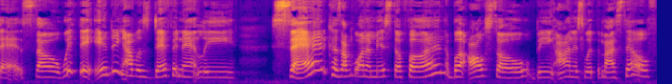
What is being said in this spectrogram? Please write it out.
that. So with the ending, I was definitely sad because I'm going to miss the fun, but also being honest with myself.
